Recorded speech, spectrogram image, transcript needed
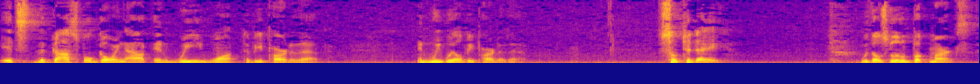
It's the gospel going out, and we want to be part of that. And we will be part of that. So today, with those little bookmarks,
